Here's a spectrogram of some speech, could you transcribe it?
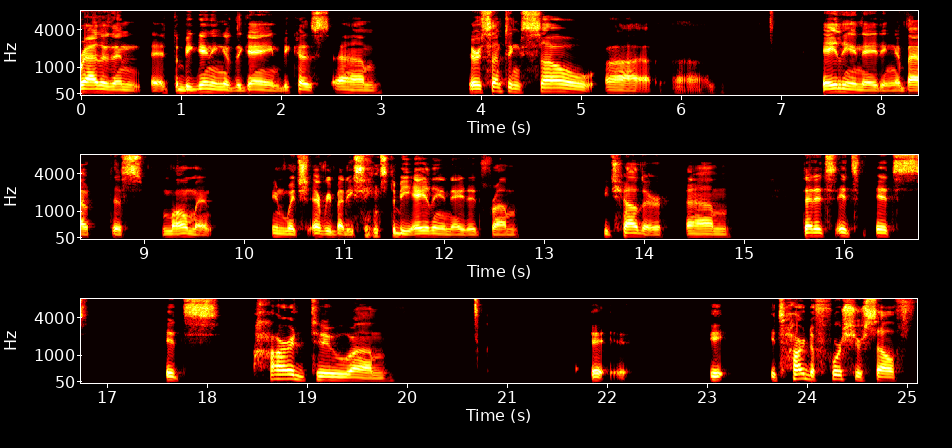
rather than at the beginning of the game, because um, there's something so uh, um, alienating about this moment in which everybody seems to be alienated from each other um, that it's it's it's it's hard to um, it, it, it's hard to force yourself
